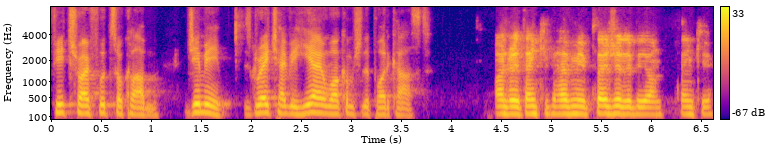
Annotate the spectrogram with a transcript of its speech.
Fitzroy Futsal Club. Jimmy, it's great to have you here and welcome to the podcast. Andre, thank you for having me. Pleasure to be on. Thank you.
